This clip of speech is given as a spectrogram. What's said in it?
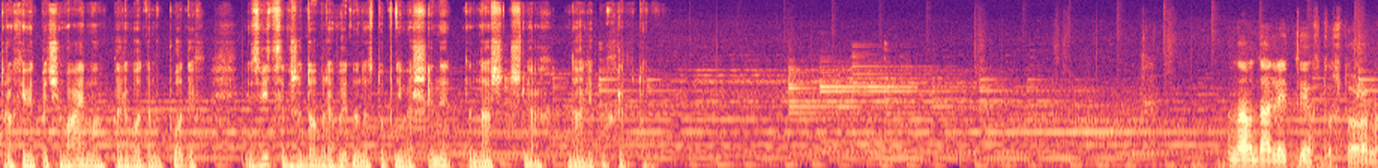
Трохи відпочиваємо, переводимо подих, і звідси вже добре видно наступні вершини та наш шлях далі по хребту. Нам далі йти в ту сторону.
